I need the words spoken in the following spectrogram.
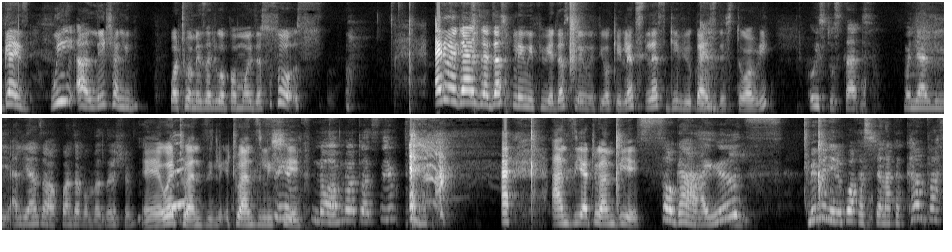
guys we are literally watu wamezaliwa pamoja. So, so anyway guys we're just playing with you we're just playing with you. Okay let's let's give you guys the story. Who is to start? Mwenye ali, alianza wa kwanza conversation. eh, we tuanzili, tuanzilishie. No, I'm not a simp. anzia tuambie. So guys mimi nilikuwa kasichana ka campus.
